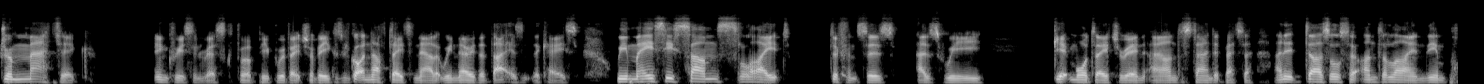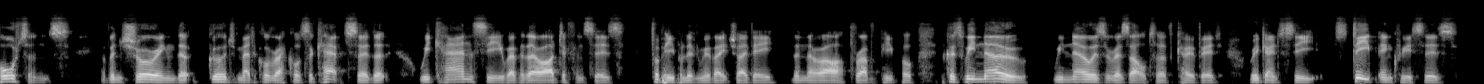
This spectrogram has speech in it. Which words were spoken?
dramatic increase in risk for people with HIV because we've got enough data now that we know that that isn't the case. We may see some slight differences as we get more data in and understand it better. And it does also underline the importance of ensuring that good medical records are kept so that we can see whether there are differences for people living with HIV than there are for other people. Because we know, we know as a result of COVID, we're going to see steep increases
